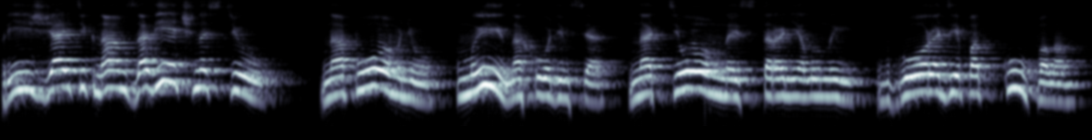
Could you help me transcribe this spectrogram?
Приезжайте к нам за вечностью. Напомню, мы находимся на темной стороне Луны, в городе под куполом.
